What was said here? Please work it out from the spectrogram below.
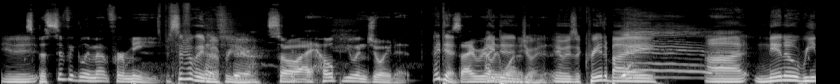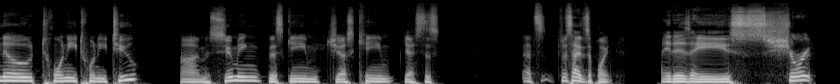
It is specifically meant for me. specifically meant for true. you. So I hope you enjoyed it. I did. I really did enjoy to it. It was created by Yeah. uh, NaNoRenO 2022. I'm assuming this game just came. Yes, this. That's besides the point. It is a short,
